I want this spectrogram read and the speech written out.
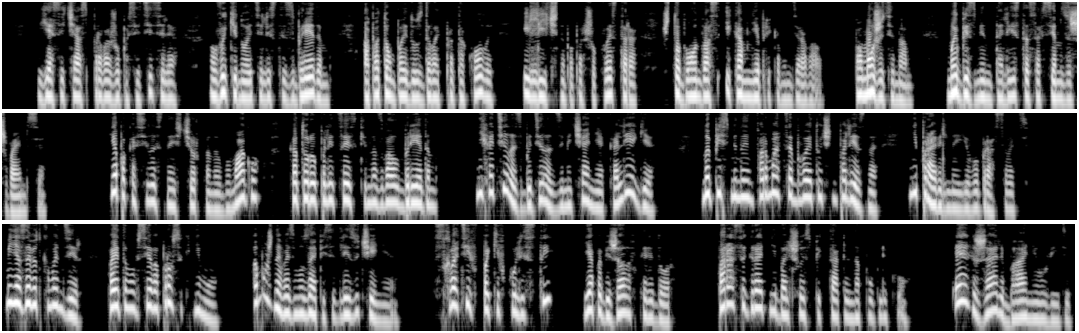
Я сейчас провожу посетителя, выкину эти листы с бредом, а потом пойду сдавать протоколы и лично попрошу Квестера, чтобы он вас и ко мне прикомандировал. Поможете нам. Мы без менталиста совсем зашиваемся. Я покосилась на исчерканную бумагу, которую полицейский назвал бредом. Не хотелось бы делать замечания коллеге, но письменная информация бывает очень полезна, неправильно ее выбрасывать. Меня зовет командир, поэтому все вопросы к нему. А можно я возьму записи для изучения? Схватив по кивку листы, я побежала в коридор. Пора сыграть небольшой спектакль на публику. Эх, жаль, Баня увидит.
